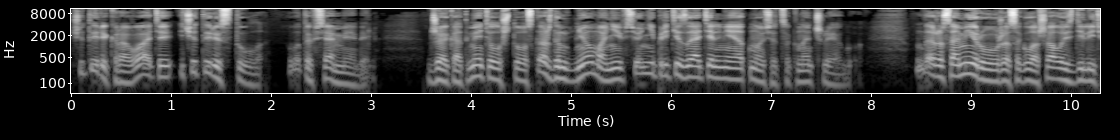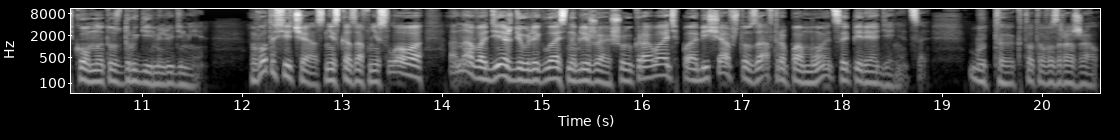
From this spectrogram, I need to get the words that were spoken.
четыре кровати и четыре стула. Вот и вся мебель. Джек отметил, что с каждым днем они все непритязательнее относятся к ночлегу. Даже Самиру уже соглашалась делить комнату с другими людьми. Вот и сейчас, не сказав ни слова, она в одежде улеглась на ближайшую кровать, пообещав, что завтра помоется и переоденется, будто кто-то возражал.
